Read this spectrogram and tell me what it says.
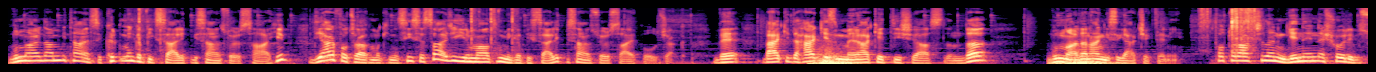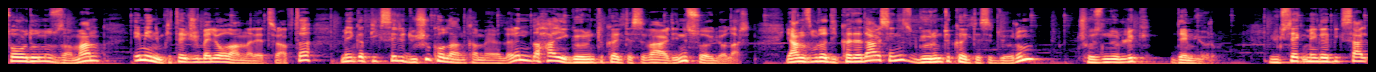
Bunlardan bir tanesi 40 megapiksellik bir sensöre sahip, diğer fotoğraf makinesi ise sadece 26 megapiksellik bir sensöre sahip olacak. Ve belki de herkesin merak ettiği şey aslında Bunlardan hangisi gerçekten iyi? Fotoğrafçıların geneline şöyle bir sorduğunuz zaman eminim ki tecrübeli olanlar etrafta megapikseli düşük olan kameraların daha iyi görüntü kalitesi verdiğini söylüyorlar. Yalnız burada dikkat ederseniz görüntü kalitesi diyorum, çözünürlük demiyorum. Yüksek megapiksel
